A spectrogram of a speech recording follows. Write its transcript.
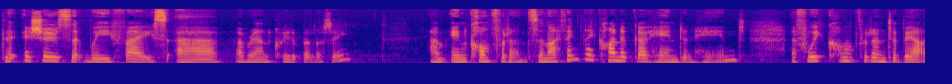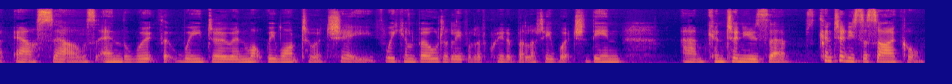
the issues that we face are around credibility. Um, and confidence, and I think they kind of go hand in hand. If we're confident about ourselves and the work that we do and what we want to achieve, we can build a level of credibility which then um, continues the continues the cycle.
